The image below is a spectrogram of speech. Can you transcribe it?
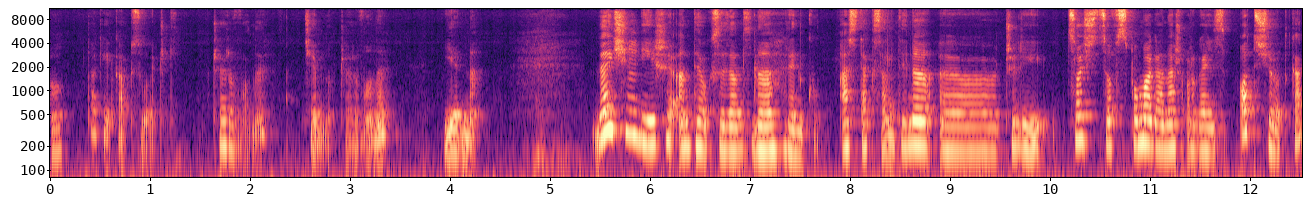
o, takie kapsułeczki czerwone, ciemno-czerwone, jedna. najsilniejszy antyoksydant na rynku. Astaxantyna, e, czyli coś, co wspomaga nasz organizm od środka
